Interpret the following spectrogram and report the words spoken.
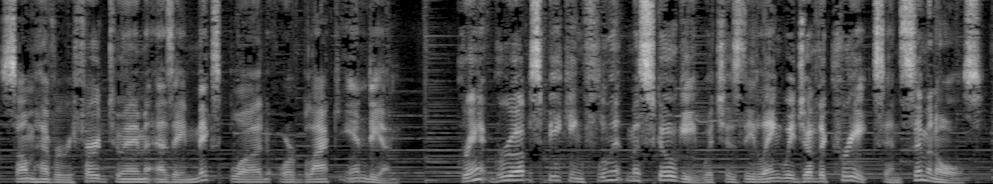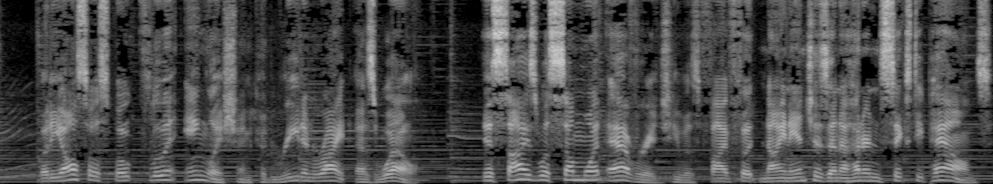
Some have referred to him as a mixed blood or black Indian. Grant grew up speaking fluent Muskogee, which is the language of the Creeks and Seminoles, but he also spoke fluent English and could read and write as well. His size was somewhat average. He was 5 foot 9 inches and 160 pounds.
